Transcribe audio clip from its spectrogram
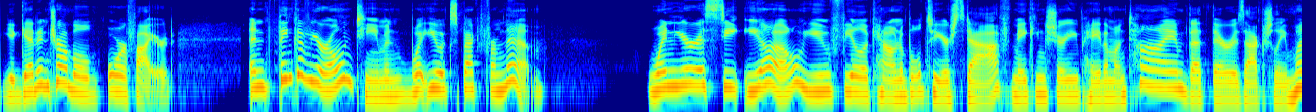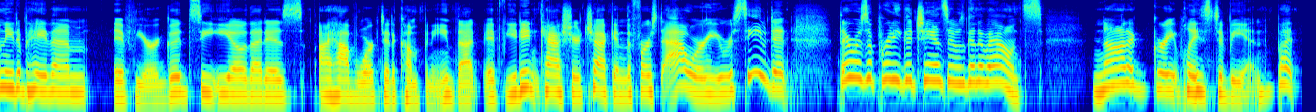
you get in trouble or fired. And think of your own team and what you expect from them. When you're a CEO, you feel accountable to your staff, making sure you pay them on time, that there is actually money to pay them, if you're a good CEO, that is, I have worked at a company that if you didn't cash your check in the first hour you received it, there was a pretty good chance it was going to bounce. Not a great place to be in. But,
